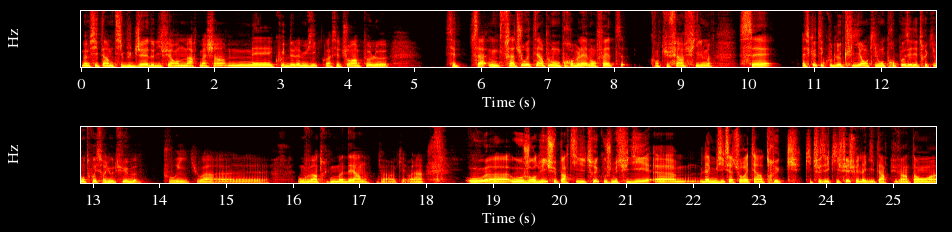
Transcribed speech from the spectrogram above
même si tu as un petit budget de différentes marques, machin, mais quid de la musique, quoi? C'est toujours un peu le. Ça, ça a toujours été un peu mon problème, en fait, quand tu fais un film, c'est est-ce que tu écoutes le client qui vont te proposer des trucs qu'ils vont trouver sur YouTube pourris, tu vois On veut un truc moderne, tu vois, ok, voilà. Ou euh, où aujourd'hui, je suis parti du truc où je me suis dit, euh, la musique, ça a toujours été un truc qui te faisait kiffer. Je fais de la guitare depuis 20 ans. euh,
